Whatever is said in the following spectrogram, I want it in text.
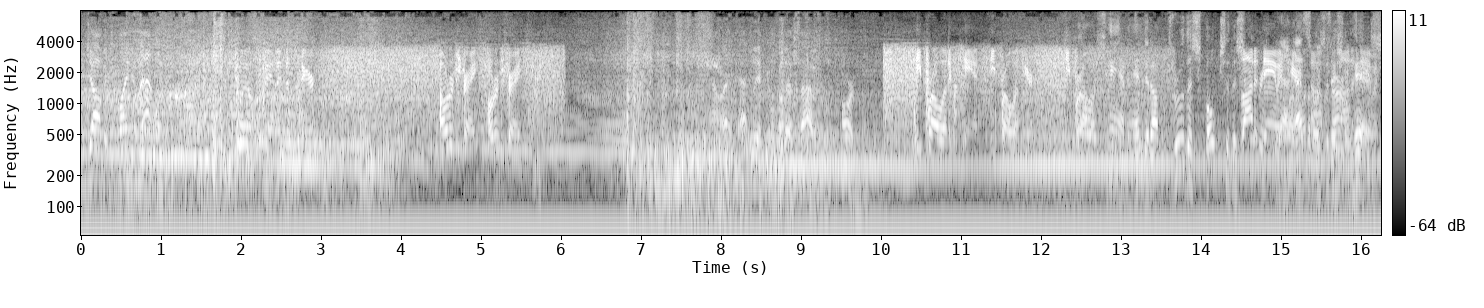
good job explaining that one. Wheel spin and disappear. Hold her straight, hold her straight. Now, that, that lick on the left side was hard. Keep rolling if you can. Keep rolling here. Keep rolling. His hand ended up through the spokes of the A lot of steering damage wheel. here. One of those initial hits.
